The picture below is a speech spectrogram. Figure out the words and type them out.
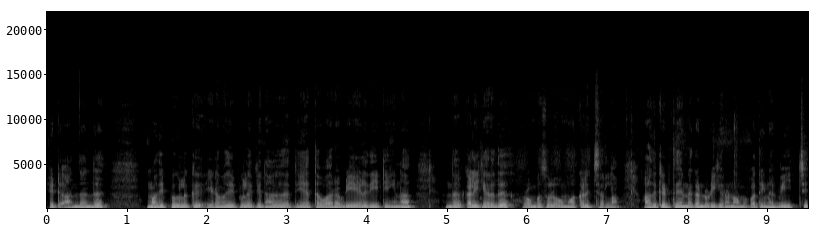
எட்டு. அந்தந்த மதிப்புகளுக்கு இடமதிப்புகளுக்கு ஏற்றவாறு அப்படியே எழுதிட்டிங்கன்னா இந்த கழிக்கிறது ரொம்ப சுலபமாக கழிச்சிடலாம். அதுக்கடுத்து என்ன கண்டுபிடிக்கிறோம்? நம்ம பார்த்திங்கன்னா வீச்சு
